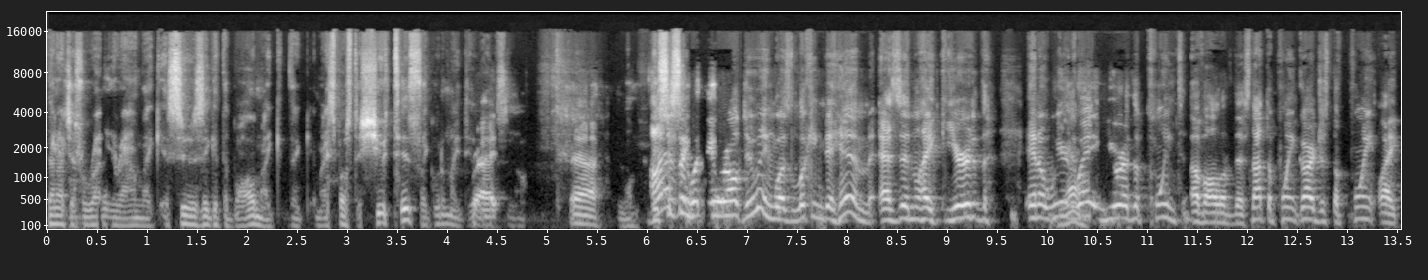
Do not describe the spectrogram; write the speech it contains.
they're not just running around like as soon as they get the ball. I'm like, like am I supposed to shoot this? Like, what am I doing? Right. So, Yeah. um, This is Honestly, what they were all doing was looking to him, as in like you're the, in a weird Yeah. way, you're the point of all of this, not the point guard, just the point. Like,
